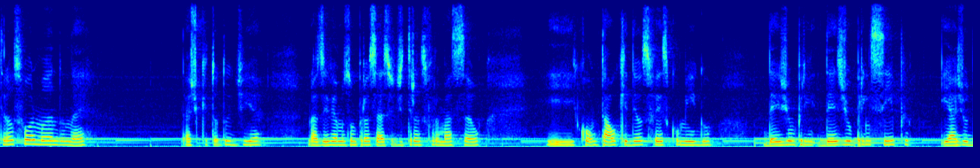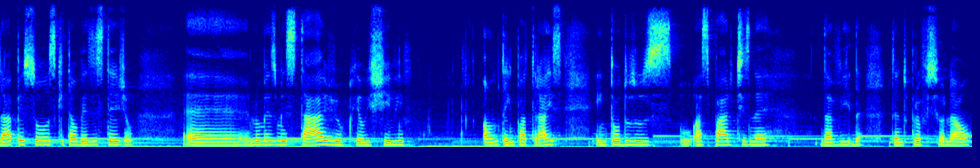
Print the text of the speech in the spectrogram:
transformando, né? Acho que todo dia nós vivemos um processo de transformação e contar o que Deus fez comigo desde, um, desde o princípio e ajudar pessoas que talvez estejam é, no mesmo estágio que eu estive há um tempo atrás em todas as partes né, da vida, tanto profissional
